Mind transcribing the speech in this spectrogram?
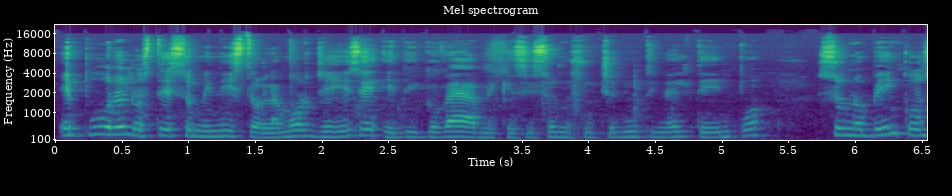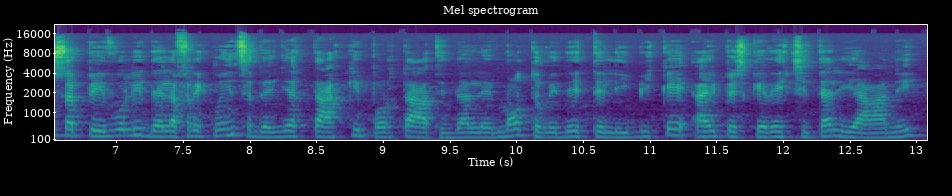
Eppure lo stesso ministro Lamorgese ed i governi che si sono succeduti nel tempo sono ben consapevoli della frequenza degli attacchi portati dalle motovedette libiche ai pescherecci italiani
